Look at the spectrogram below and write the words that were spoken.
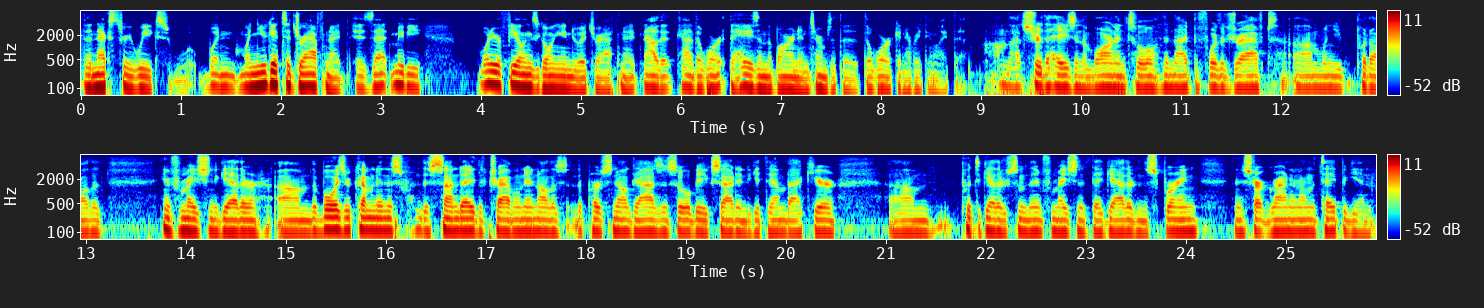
the next three weeks, when when you get to draft night, is that maybe what are your feelings going into a draft night now that kind of the work, the haze in the barn in terms of the, the work and everything like that? I'm not sure the haze in the barn until the night before the draft um, when you put all the information together. Um, the boys are coming in this this Sunday. They're traveling in all this, the personnel guys, and so it'll be exciting to get them back here. Um, put together some of the information that they gathered in the spring, and start grinding on the tape again.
